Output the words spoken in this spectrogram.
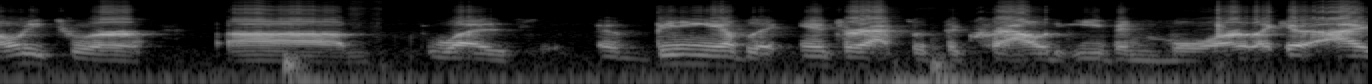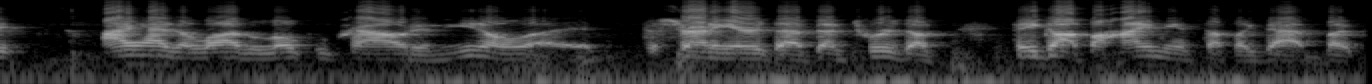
Tony tour um, was being able to interact with the crowd even more. Like I, I had a lot of local crowd, and you know, uh, the surrounding areas that I've done tours of, they got behind me and stuff like that. But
